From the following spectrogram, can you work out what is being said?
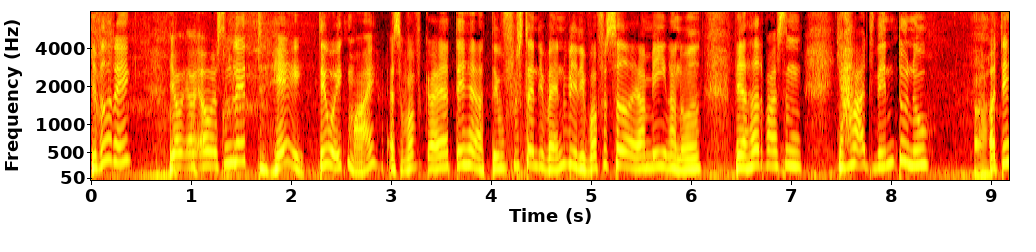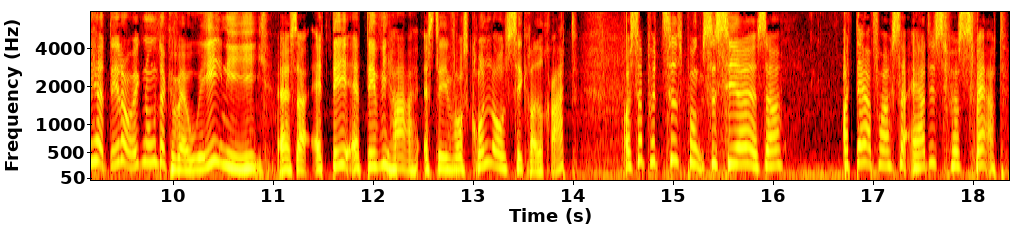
jeg ved det ikke. Jeg, jeg, jeg var sådan lidt, hey, det jo ikke mig. Altså, hvorfor gør jeg det her? Det er jo fuldstændig vanvittigt. Hvorfor sidder jeg og mener noget? Men jeg havde det bare sådan, jeg har et vindue nu. Ja. Og det her, det er der jo ikke nogen, der kan være uenige i. Altså, at det er det, vi har. Altså, det er vores grundlovssikrede ret. Og så på et tidspunkt, så siger jeg så, og derfor så er det så svært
